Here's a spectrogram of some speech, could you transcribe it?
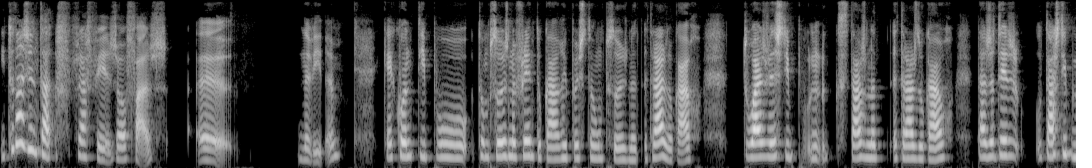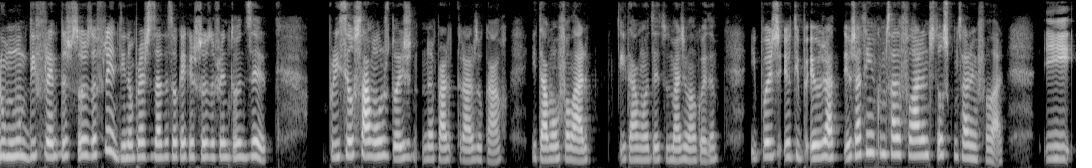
E toda a gente tá, já fez ou faz uh, na vida. Que é quando tipo estão pessoas na frente do carro e depois estão pessoas na, atrás do carro tu às vezes, tipo, se estás na, atrás do carro, estás a ter, estás tipo num mundo diferente das pessoas da frente e não prestas atenção ao que é que as pessoas da frente estão a dizer. Por isso eles estavam os dois na parte de trás do carro e estavam a falar e estavam a dizer tudo mais uma coisa. E depois eu tipo, eu já, eu já tinha começado a falar antes deles começarem a falar. E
